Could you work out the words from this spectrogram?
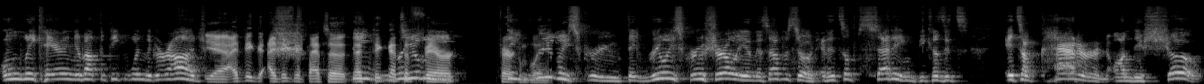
only caring about the people in the garage. Yeah, I think I think that that's a I They think that's a really- fair fair they complaint. really screw they really screw Shirley in this episode, and it's upsetting because it's it's a pattern on this show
